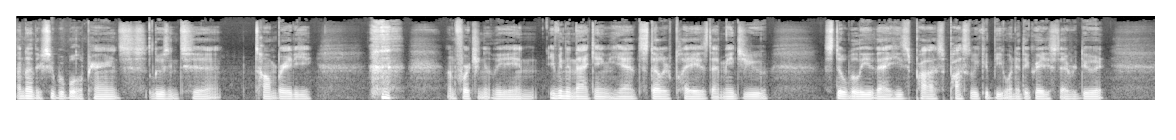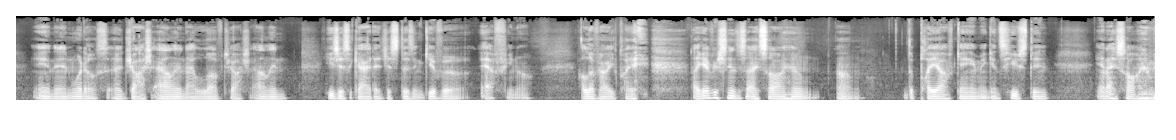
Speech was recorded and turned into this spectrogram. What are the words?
another Super Bowl appearance, losing to Tom Brady. unfortunately. And even in that game, he had stellar plays that made you still believe that he's possibly could be one of the greatest to ever do it. And then what else? Uh, Josh Allen. I love Josh Allen. He's just a guy that just doesn't give a f. You know, I love how he play. like ever since I saw him, um, the playoff game against Houston, and I saw him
